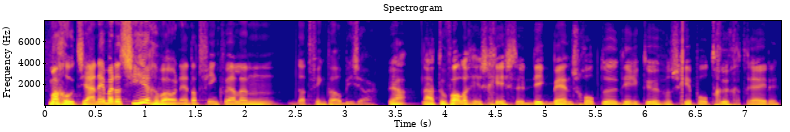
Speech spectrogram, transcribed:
Maar goed, ja, nee, maar dat zie je gewoon. En dat vind ik wel, een, dat vind ik wel bizar. ja. Nou, toevallig is gisteren Dick Benschop, de directeur van Schiphol, teruggetreden.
